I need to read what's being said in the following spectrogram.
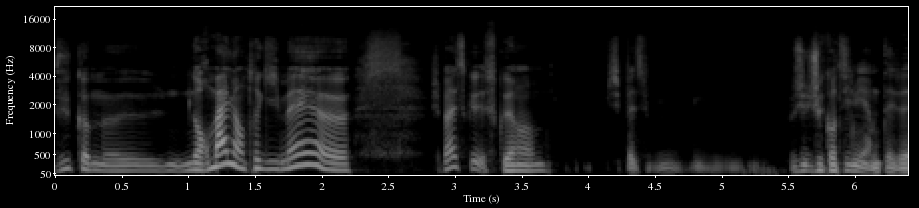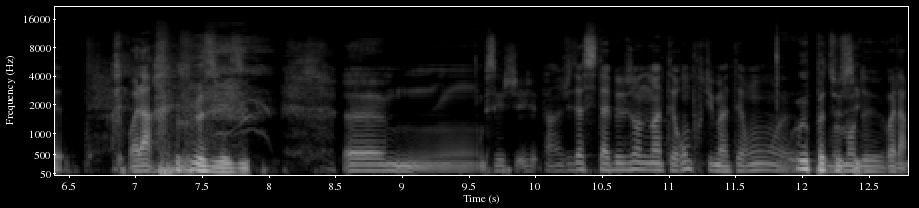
vues comme euh, normales entre guillemets. Euh, je sais pas, est-ce que, hein, je sais pas, je, je vais continuer. Hein, voilà. vas-y, vas-y. Euh, je, enfin, je veux dire, si tu as besoin de m'interrompre, tu m'interromps. oui, pas de souci. Voilà.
